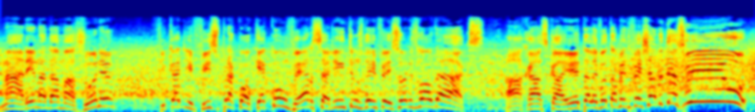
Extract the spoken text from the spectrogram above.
na Arena da Amazônia. Fica difícil para qualquer conversa ali entre os defensores do Aldax. Arrascaeta, levantamento fechado, desvio!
